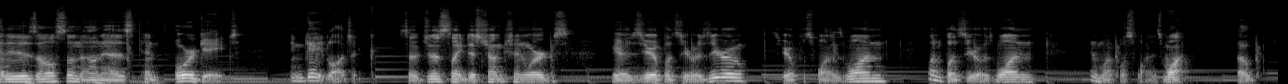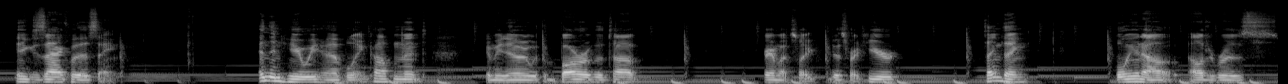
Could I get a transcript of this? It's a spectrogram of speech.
and it is also known as an OR gate in gate logic. So just like disjunction works, we have 0 plus 0 is 0, 0 plus 1 is 1, 1 plus 0 is 1, and 1 plus 1 is 1. So exactly the same. And then here we have Boolean complement, can be noted with a bar over the top, very much like this right here. Same thing, Boolean al algebras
